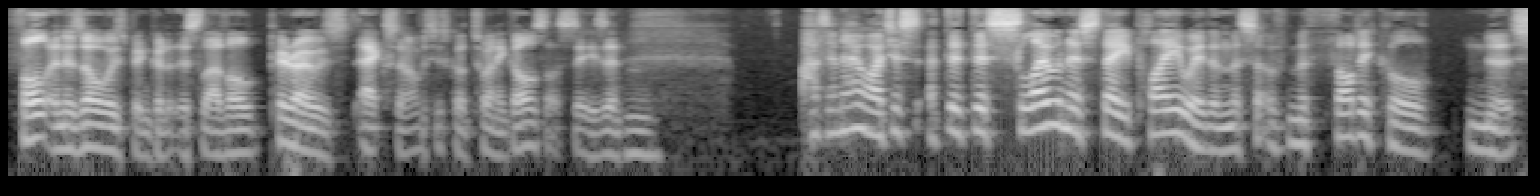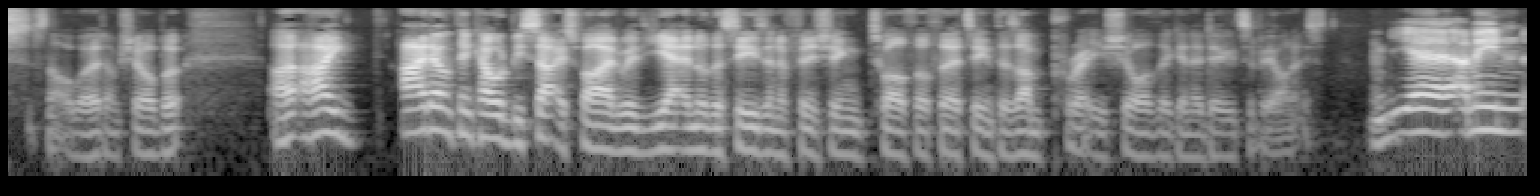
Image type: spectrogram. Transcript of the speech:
Fulton has always been good at this level. Piroe's excellent. Obviously, scored twenty goals last season. Mm. I don't know. I just the, the slowness they play with and the sort of methodicalness. It's not a word, I'm sure, but I, I I don't think I would be satisfied with yet another season of finishing twelfth or thirteenth, as I'm pretty sure they're going to do. To be honest. Yeah, I mean,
